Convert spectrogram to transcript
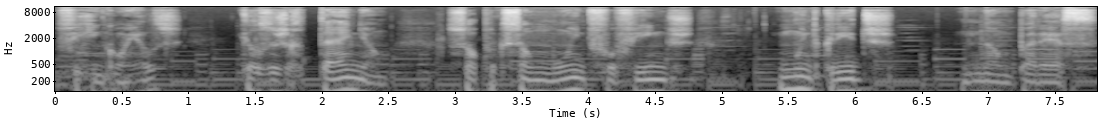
fiquem com eles? Que eles os retenham só porque são muito fofinhos, muito queridos? Não me parece.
